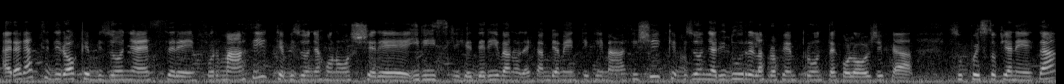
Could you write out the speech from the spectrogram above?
Ai ragazzi dirò che bisogna essere informati, che bisogna conoscere i rischi che derivano dai cambiamenti climatici, che bisogna ridurre la propria impronta ecologica su questo pianeta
